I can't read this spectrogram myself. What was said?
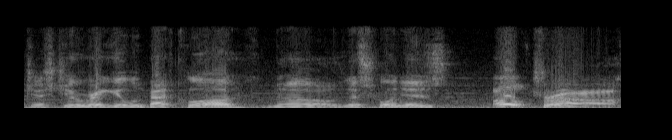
Just your regular Bat Claw. No, this one is Ultra.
